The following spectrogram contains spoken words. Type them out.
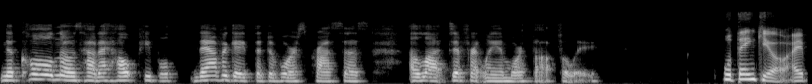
Nicole knows how to help people navigate the divorce process a lot differently and more thoughtfully. Well, thank you. I,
